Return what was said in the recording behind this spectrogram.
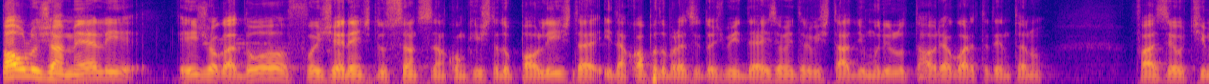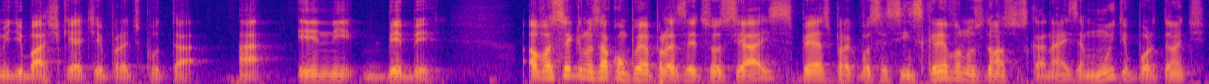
Paulo Jamelli, ex-jogador, foi gerente do Santos na conquista do Paulista e da Copa do Brasil 2010. É um entrevistado de Murilo Tauro e agora está tentando fazer o time de basquete para disputar a NBB. A você que nos acompanha pelas redes sociais, peço para que você se inscreva nos nossos canais, é muito importante.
